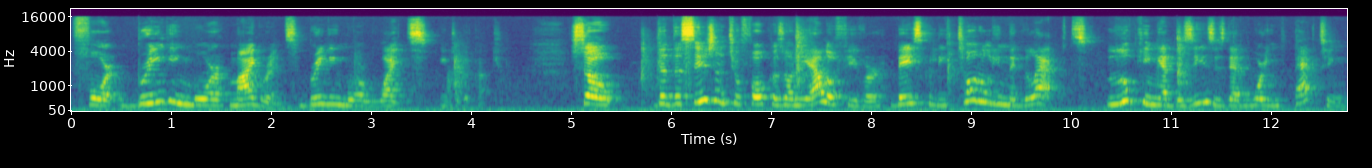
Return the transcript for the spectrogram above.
for bringing more migrants, bringing more whites into the country. So the decision to focus on yellow fever basically totally neglects looking at diseases that were impacting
